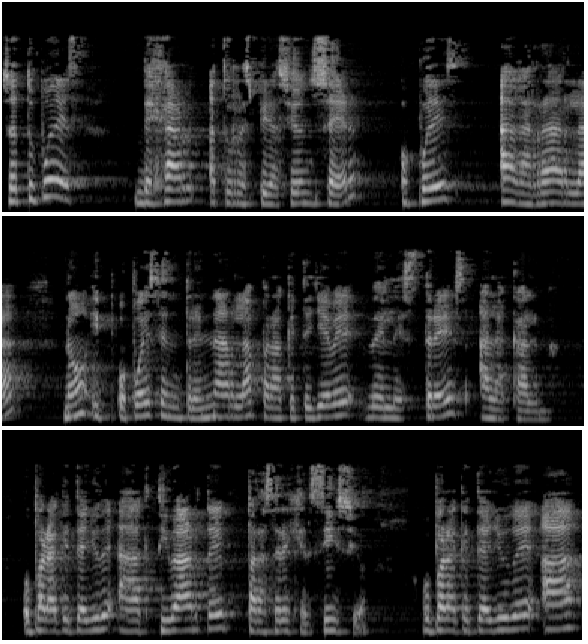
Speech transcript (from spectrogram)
O sea, tú puedes dejar a tu respiración ser o puedes agarrarla, ¿no? Y, o puedes entrenarla para que te lleve del estrés a la calma o para que te ayude a activarte para hacer ejercicio o para que te ayude a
